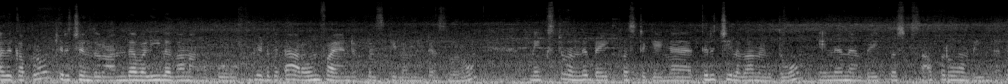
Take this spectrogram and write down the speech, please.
அதுக்கப்புறம் திருச்செந்தூர். அந்த வழியில் தான் நாங்கள் போகிறோம் கிட்டத்தட்ட around five hundred plus kilometres வரும். நெக்ஸ்ட் வந்து பிரேக்ஃபாஸ்ட்டுக்கு எங்கள் திருச்சியில் தான் நிறுத்துவோம். என்னென்ன பிரேக்ஃபாஸ்ட் சாப்பிட்றோம் அப்படின்றத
